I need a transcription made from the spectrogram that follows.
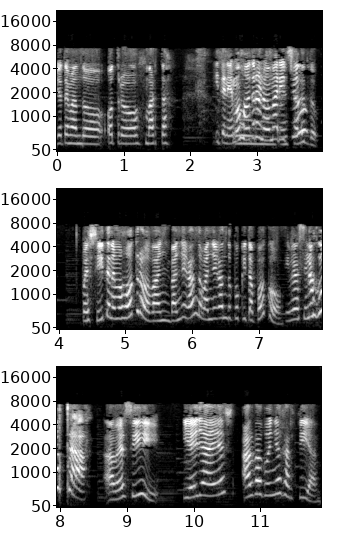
yo te mando otro, Marta. Y tenemos otro, ¿no, Marichu? Pues sí, tenemos otro, van, van llegando, van llegando poquito a poco. Dime si nos gusta. A ver, sí, y ella es Alba Dueñas García.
